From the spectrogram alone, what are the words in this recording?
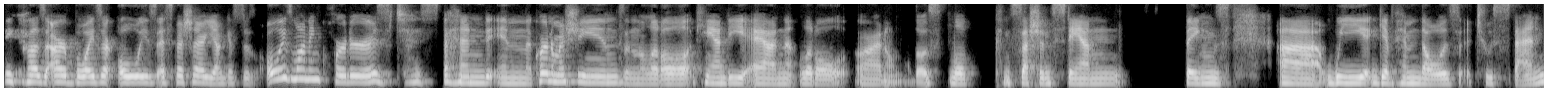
Because our boys are always especially our youngest is always wanting quarters to spend in the quarter machines and the little candy and little i don't know those little concession stand things uh, we give him those to spend.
